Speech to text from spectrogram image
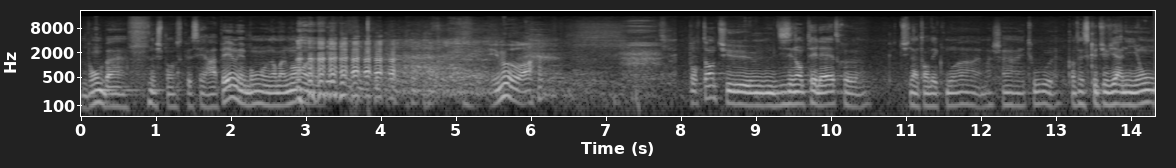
Bon bah, je pense que c'est râpé, mais bon, normalement... euh, Humour, hein Pourtant, tu me disais dans tes lettres euh, que tu n'attendais que moi, machin et tout. Quand est-ce que tu viens à Lyon?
